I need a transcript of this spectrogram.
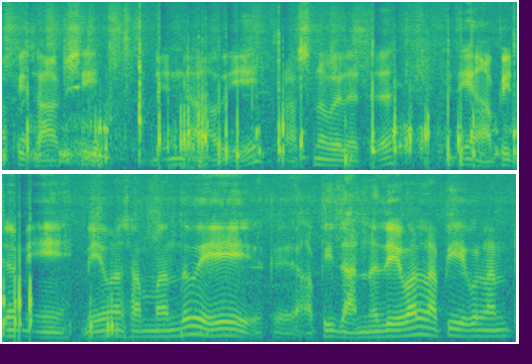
අපි සාක්ෂි දෙන්න ආවේ ප්‍රශ්නවලට. ඉතින් අපිට මේ මේවා සම්බන්ධව ඒ අපි දන්න දේවල් අපි ඒගොල්ලන්ට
